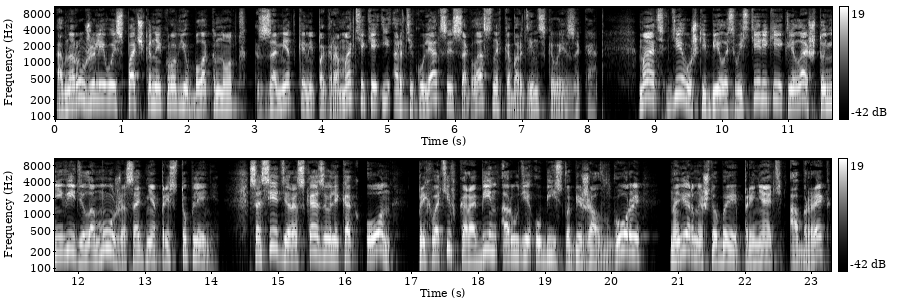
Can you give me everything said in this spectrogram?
обнаружили его испачканный кровью блокнот с заметками по грамматике и артикуляции согласных кабардинского языка. Мать девушки билась в истерике и клялась, что не видела мужа со дня преступления. Соседи рассказывали, как он, прихватив карабин, орудие убийства, бежал в горы, наверное, чтобы принять абрек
